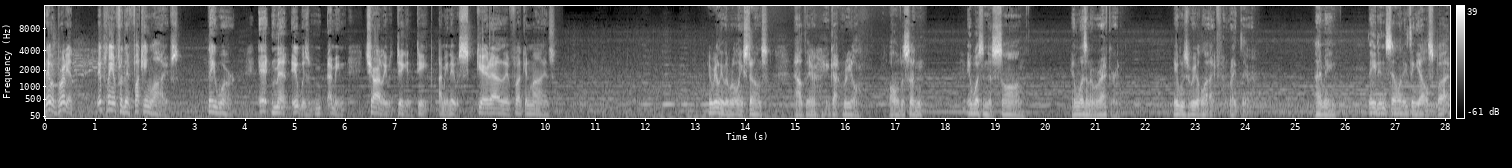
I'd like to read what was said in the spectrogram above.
They were brilliant. They were playing for their fucking lives. They were. It meant, it was, I mean, Charlie was digging deep. I mean, they were scared out of their fucking minds. They're really the Rolling Stones out there. It got real. All of a sudden, it wasn't a song, it wasn't a record. It was real life right there. I mean, they didn't sell anything else but,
